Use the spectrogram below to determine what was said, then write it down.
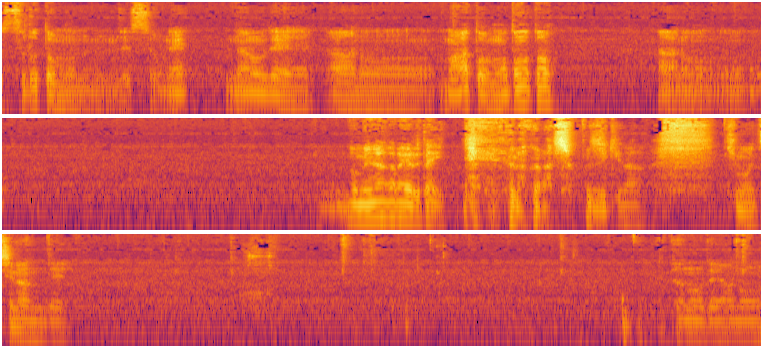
すると思うんですよね。なので、あの、まあ、あと、もともと、あの、飲みながらやりたいっていうのが正直な気持ちなんで。なので、あの、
